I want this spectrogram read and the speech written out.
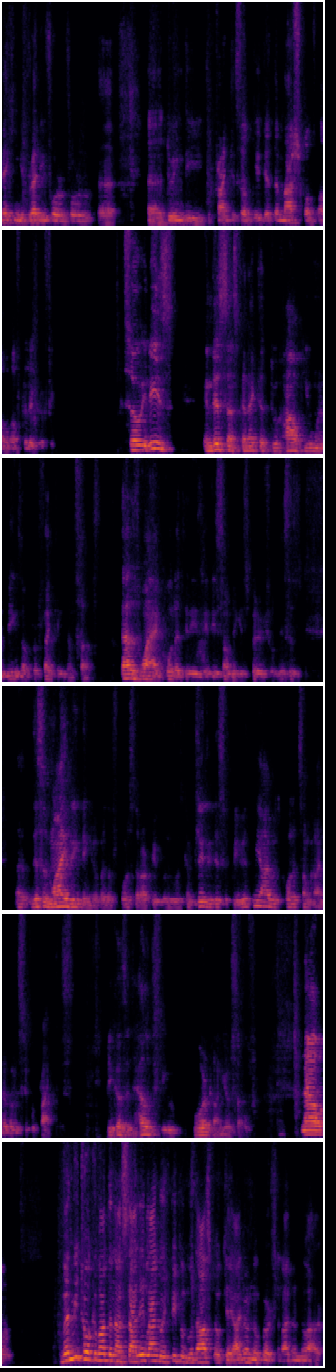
making it ready for, for uh, uh, doing the, the, practice of the, the, the of, of, of calligraphy. So it is in this sense, connected to how human beings are perfecting themselves. That is why I call it, it is, it is something spiritual. This is, uh, this is my reading of it. Of course, there are people who would completely disagree with me. I would call it some kind of a mystical practice because it helps you work on yourself. Now, when we talk about the Nastaliq language, people would ask, okay, I don't know Persian, I don't know Arabic.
